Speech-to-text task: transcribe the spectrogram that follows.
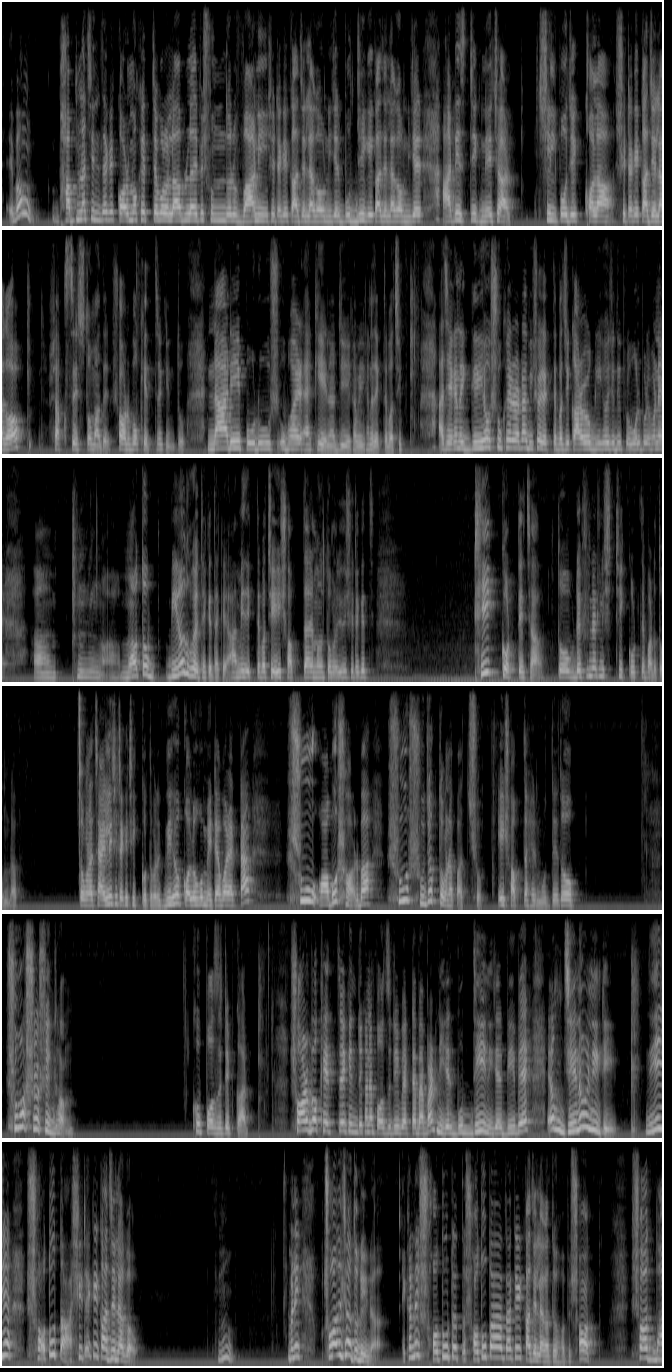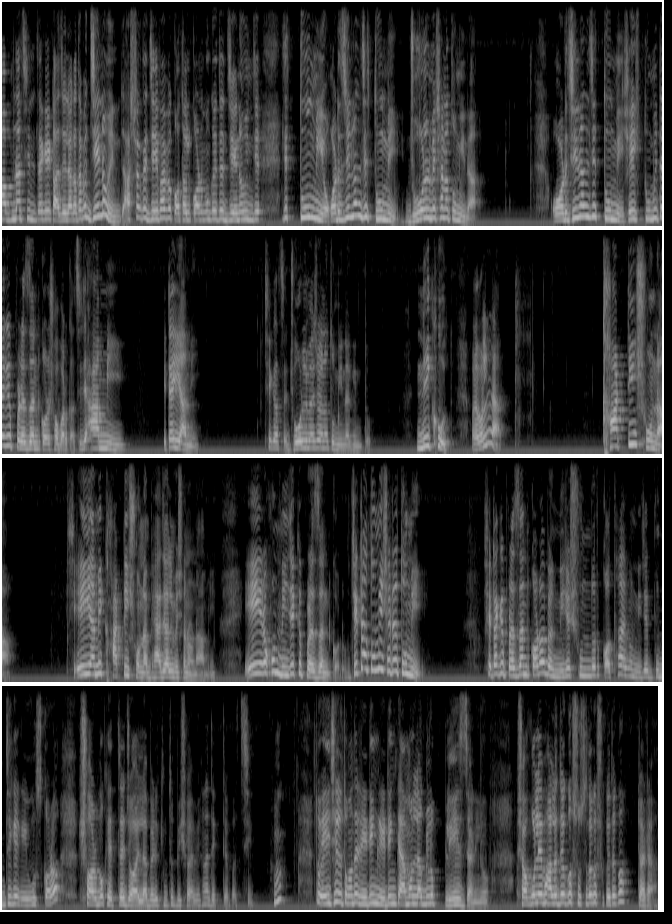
এবং ভাবনা চিন্তাকে কর্মক্ষেত্রে বলো লাভ লাইফে সুন্দর বাণী, সেটাকে কাজে লাগাও, নিজের বুদ্ধিকে কাজে লাগাও, নিজের আর্টিস্টিক নেচার শিল্প যে কলা, সেটাকে কাজে লাগাও। সাকসেস তোমাদের, সর্বক্ষেত্রে কিন্তু। নারী, পুরুষ, উভয়ের একই এনার্জি আমি এখানে দেখতে পাচ্ছি। আচ্ছা এখানে গৃহ সুখের একটা বিষয় দেখতে পাচ্ছি। কারোর গৃহ যদি প্রবল পরিমাণে মত বিরোধ হয়ে থেকে থাকে, আমি দেখতে পাচ্ছি এই সপ্তাহের মধ্যে তোমরা যদি সেটাকে ঠিক করতে চাও, তো ডেফিনেটলি ঠিক করতে পারো তোমরা। তোমরা চাইলে সেটাকে ঠিক করতে পারো। গৃহ কলহ মেটাবার একটা সু অবসর বা সুসুযোগ তোমরা পাচ্ছ এই সপ্তাহের মধ্যে। তো শুভস্য শীঘ্রম খুব পজিটিভ কার্ড সর্বক্ষেত্রে কিন্তু এখানে পজিটিভ একটা ব্যাপার, নিজের বুদ্ধি, নিজের বিবেক এবং জেনুইনিটি নিজের যে সততা, সেটাকে কাজে লাগাও। হুম? মানে ছল চাতুরি না। এখানে সততা, সততাটাকে কাজে লাগাতে হবে, সৎ। সৎ ভাবনা চিন্তাকে কাজে লাগাতে হবে জেনুইন তার সাথে যেভাবে কথা কর্মক্ষেত্রে জেনুইন যে যে তুমি অরিজিনাল যে তুমি, ঝোল মেশানো তুমি না। অরিজিনাল যে তুমি, সেই তুমিটাকে প্রেজেন্ট করো সবার কাছে যে আমি, এটাই আমি। ঠিক আছে? ঝোল মেশানো তুমি না কিন্তু। নিখুঁত। মানে বলে না, খাঁটি সোনা। এই আমি খাঁটি সোনা, ভেজাল মেশানো না আমি। এইরকম নিজেকে প্রেজেন্ট করো। যেটা তুমি, সেটা তুমি। সেটাকে প্রেজেন্ট করো এবং নিজের সুন্দর কথা এবং নিজের বুদ্ধিকে ইউজ করো। সর্বক্ষেত্রে জয়লাভের কিন্তু বিষয় আমি এখানে দেখতে পাচ্ছি। হুম? তো এই ছিল তোমাদের রিডিং রিডিং কেমন লাগল প্লিজ জানিও। সকলে ভালো থেকো সুস্থ থেকো সুখে থেকো টাটা।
